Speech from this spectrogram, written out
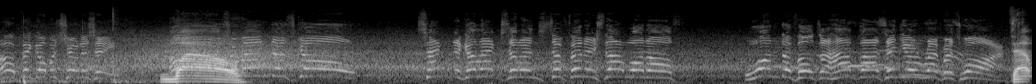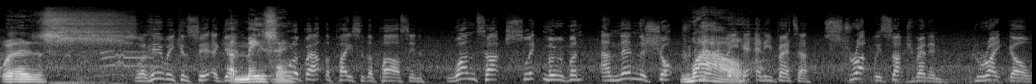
Oh, big opportunity. Wow. Tremendous goal. Technical excellence to finish that one off. Wonderful to have that in your repertoire. That was Well, here we can see it again. Amazing. It's all about the pace of the passing. One touch, slick movement, and then the shot could Wow. not be hit any better. Struck with such venom. Great goal.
